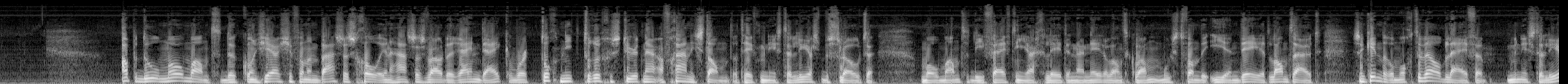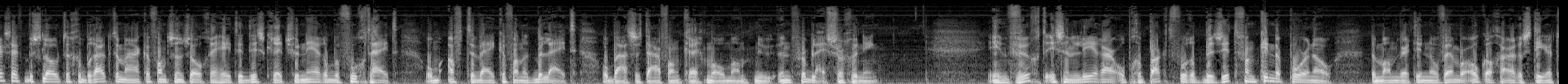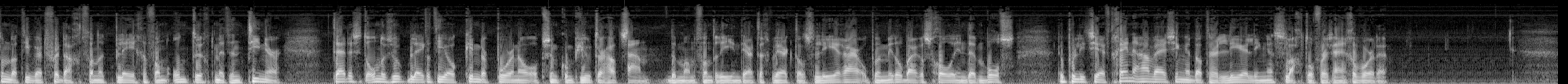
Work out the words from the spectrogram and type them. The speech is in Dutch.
Abdul Momand, de conciërge van een basisschool in Hazerswoude Rijndijk, wordt toch niet teruggestuurd naar Afghanistan. Dat heeft minister Leers besloten. Momand, die 15 jaar geleden naar Nederland kwam, moest van de IND het land uit. Zijn kinderen mochten wel blijven. Minister Leers heeft besloten gebruik te maken van zijn zogeheten discretionaire bevoegdheid om af te wijken van het beleid. Op basis daarvan krijgt Momand nu een verblijfsvergunning. In Vught is een leraar opgepakt voor het bezit van kinderporno. De man werd in november ook al gearresteerd omdat hij werd verdacht van het plegen van ontucht met een tiener. Tijdens het onderzoek bleek dat hij ook kinderporno op zijn computer had staan. De man van 33 werkt als leraar op een middelbare school in Den Bosch. De politie heeft geen aanwijzingen dat er leerlingen slachtoffer zijn geworden.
